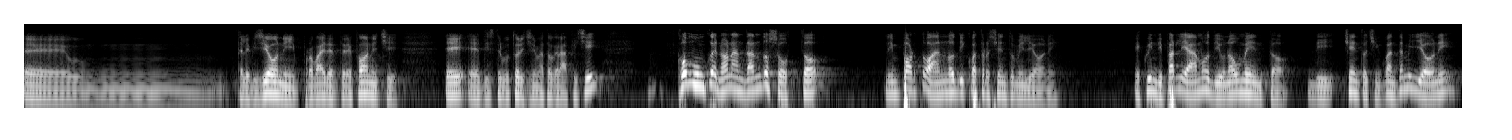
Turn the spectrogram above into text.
eh, um, televisioni, provider telefonici e eh, distributori cinematografici, comunque non andando sotto l'importo anno di 400 milioni. E quindi parliamo di un aumento di 150 milioni,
